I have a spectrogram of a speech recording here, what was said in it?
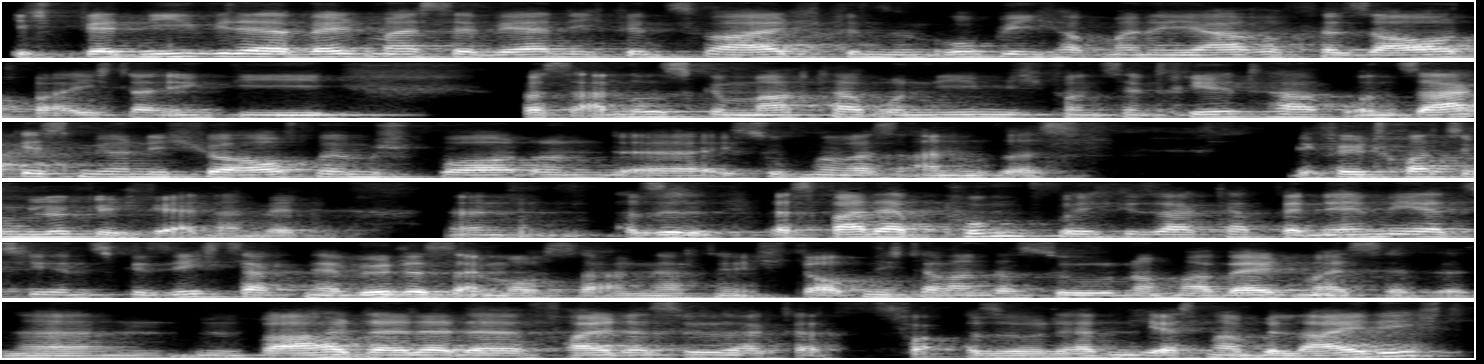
ich werde nie wieder Weltmeister werden, ich bin zu alt, ich bin so ein Opi, ich habe meine Jahre versaut, weil ich da irgendwie was anderes gemacht habe und nie mich konzentriert habe und sag es mir und ich höre auf mit dem Sport und äh, ich suche mir was anderes. ich will trotzdem glücklich werden damit. Also das war der Punkt, wo ich gesagt habe, wenn er mir jetzt hier ins Gesicht sagt, er würde es einem auch sagen, ich glaube nicht daran, dass du nochmal Weltmeister wirst. Dann war halt leider der Fall, dass er gesagt hat, also der hat mich erstmal beleidigt,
